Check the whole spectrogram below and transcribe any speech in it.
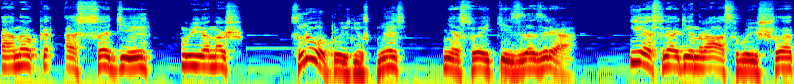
«А ну-ка, осади, уенош!» Сурово произнес князь. «Не суетись зазря. Если один раз вышло,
